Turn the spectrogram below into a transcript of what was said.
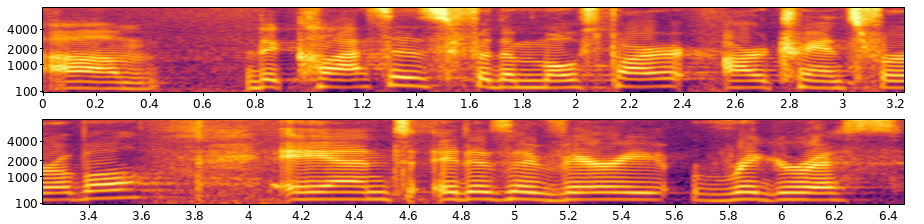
Um, the classes, for the most part, are transferable, and it is a very rigorous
